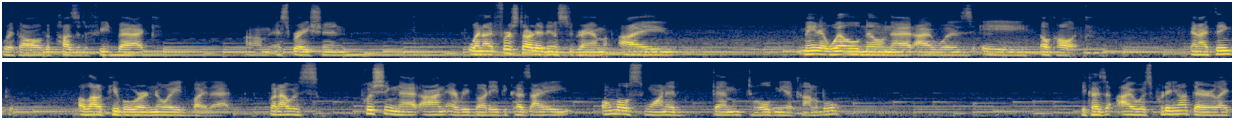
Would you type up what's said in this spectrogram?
with all the positive feedback, um, inspiration. When I first started Instagram, I made it well known that I was a alcoholic. And I think a lot of people were annoyed by that. But I was pushing that on everybody because I almost wanted them to hold me accountable. Because I was putting out there like,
